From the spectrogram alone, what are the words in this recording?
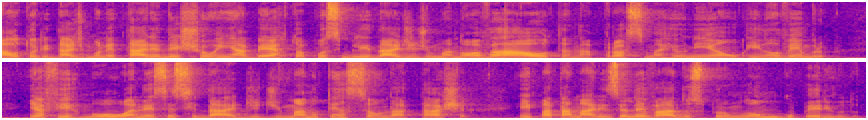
A autoridade monetária deixou em aberto a possibilidade de uma nova alta na próxima reunião, em novembro, e afirmou a necessidade de manutenção da taxa em patamares elevados por um longo período.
